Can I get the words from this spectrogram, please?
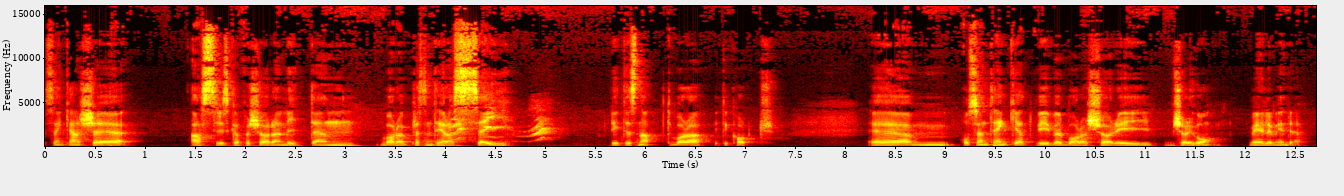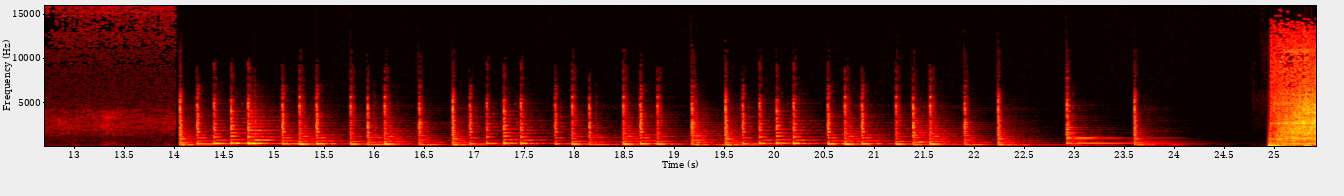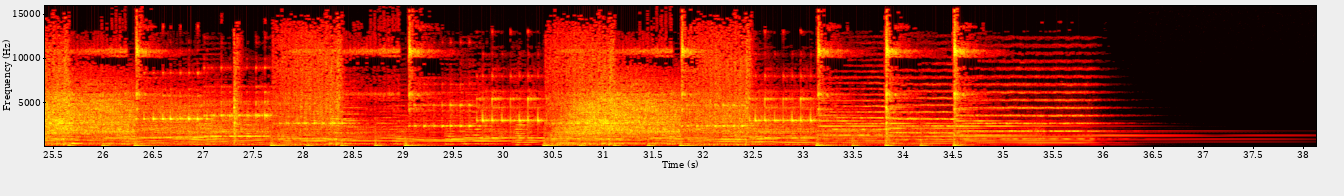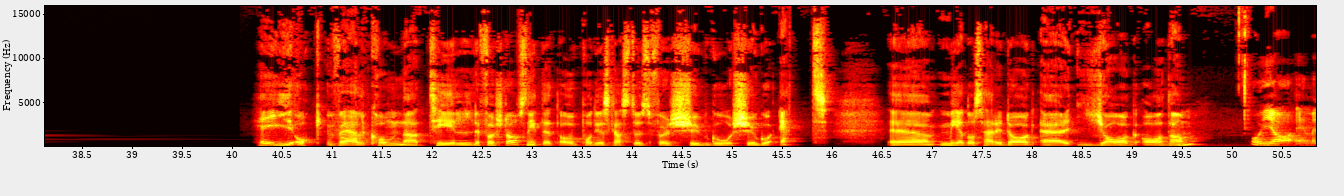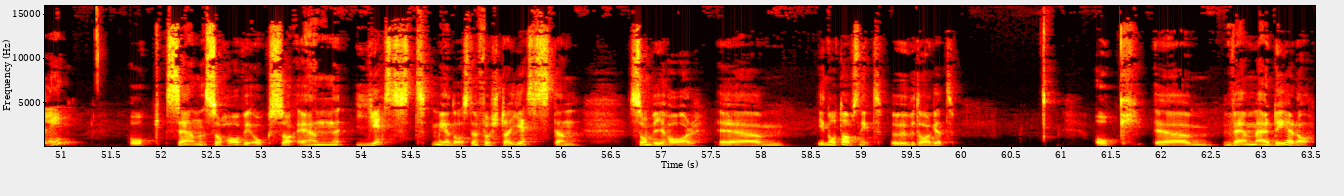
Sen kanske Astrid ska få köra en liten, bara presentera sig. Lite snabbt bara, lite kort. Um, och sen tänker jag att vi väl bara kör, i, kör igång, mer eller mindre. Hej och välkomna till det första avsnittet av Podius Castus för 2021. Eh, med oss här idag är jag, Adam. Och jag, Emily. Och sen så har vi också en gäst med oss, den första gästen som vi har eh, i något avsnitt överhuvudtaget. Och eh, vem är det då?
